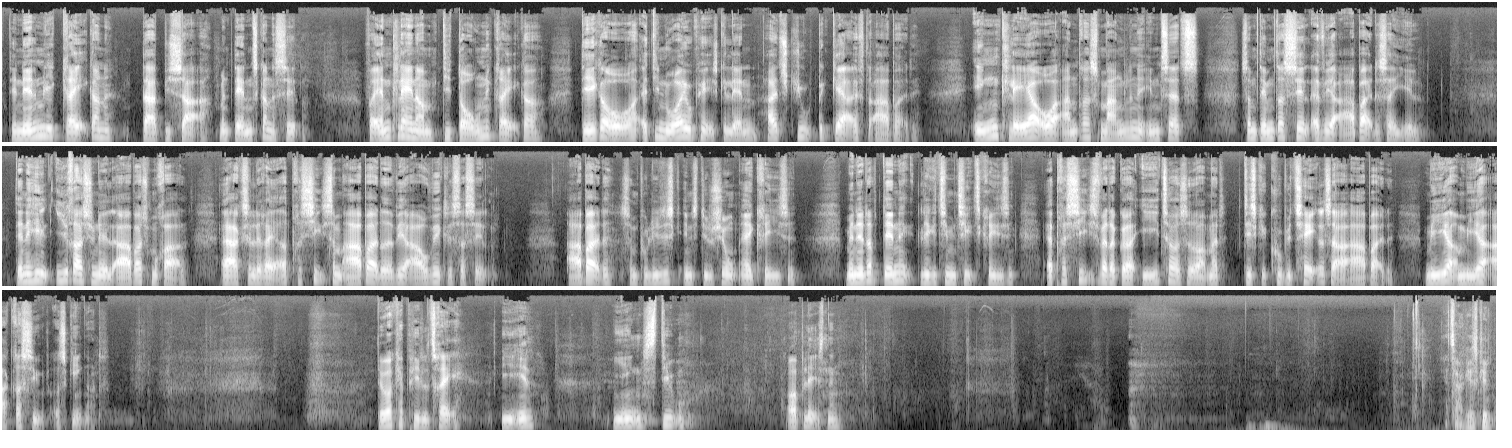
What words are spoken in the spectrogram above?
Det er nemlig ikke grækerne, der er bizarre, men danskerne selv. For anklagen om de dogne grækere dækker over, at de nordeuropæiske lande har et skjult begær efter arbejde. Ingen klager over andres manglende indsats, som dem, der selv er ved at arbejde sig ihjel. Denne helt irrationelle arbejdsmoral er accelereret præcis som arbejdet er ved at afvikle sig selv. Arbejde som politisk institution er i krise, men netop denne legitimitetskrise er præcis, hvad der gør etosset om, at det skal kunne betale sig at arbejde mere og mere aggressivt og skingert. Det var kapitel 3 i et i en stiv oplæsning. Ja, tak, Eskild.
